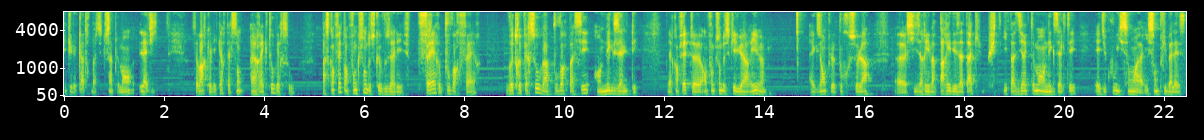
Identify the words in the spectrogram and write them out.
Et puis le 4, bah, c'est tout simplement la vie savoir que les cartes, elles sont recto verso. Parce qu'en fait, en fonction de ce que vous allez faire, pouvoir faire, votre perso va pouvoir passer en exalté. C'est-à-dire qu'en fait, euh, en fonction de ce qui lui arrive, exemple pour ceux-là, euh, s'ils arrivent à parer des attaques, ils passent directement en exalté et du coup ils sont euh, ils sont plus balèzes.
